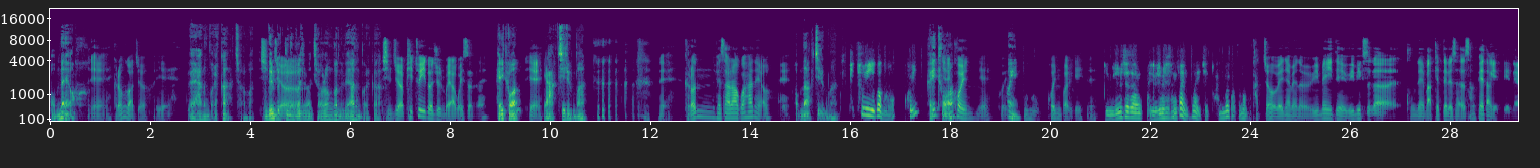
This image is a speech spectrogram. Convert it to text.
없네요. 예, 그런 거죠. 예. 왜 하는 걸까? 저런 건. 늘 느끼는 거지만 저런 건 왜 하는 걸까? 심지어 P2E도 준비하고 있었네. Play to Earn? 예, 악질이구만. 예. 그런 회사라고 하네요. 예. 겁나 악질이구만. P2E가 뭐야? 코인? 예, Play to Earn? 코인, 예, 코인, 코인. 어, 코인 벌기. 예. 요즘 세상 아, 요즘 세상도 아니구나 이제 한물 가구나. 갔죠. 왜냐면은 위메이드의 위믹스가 국내 마켓들에서 상패당했기 때문에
